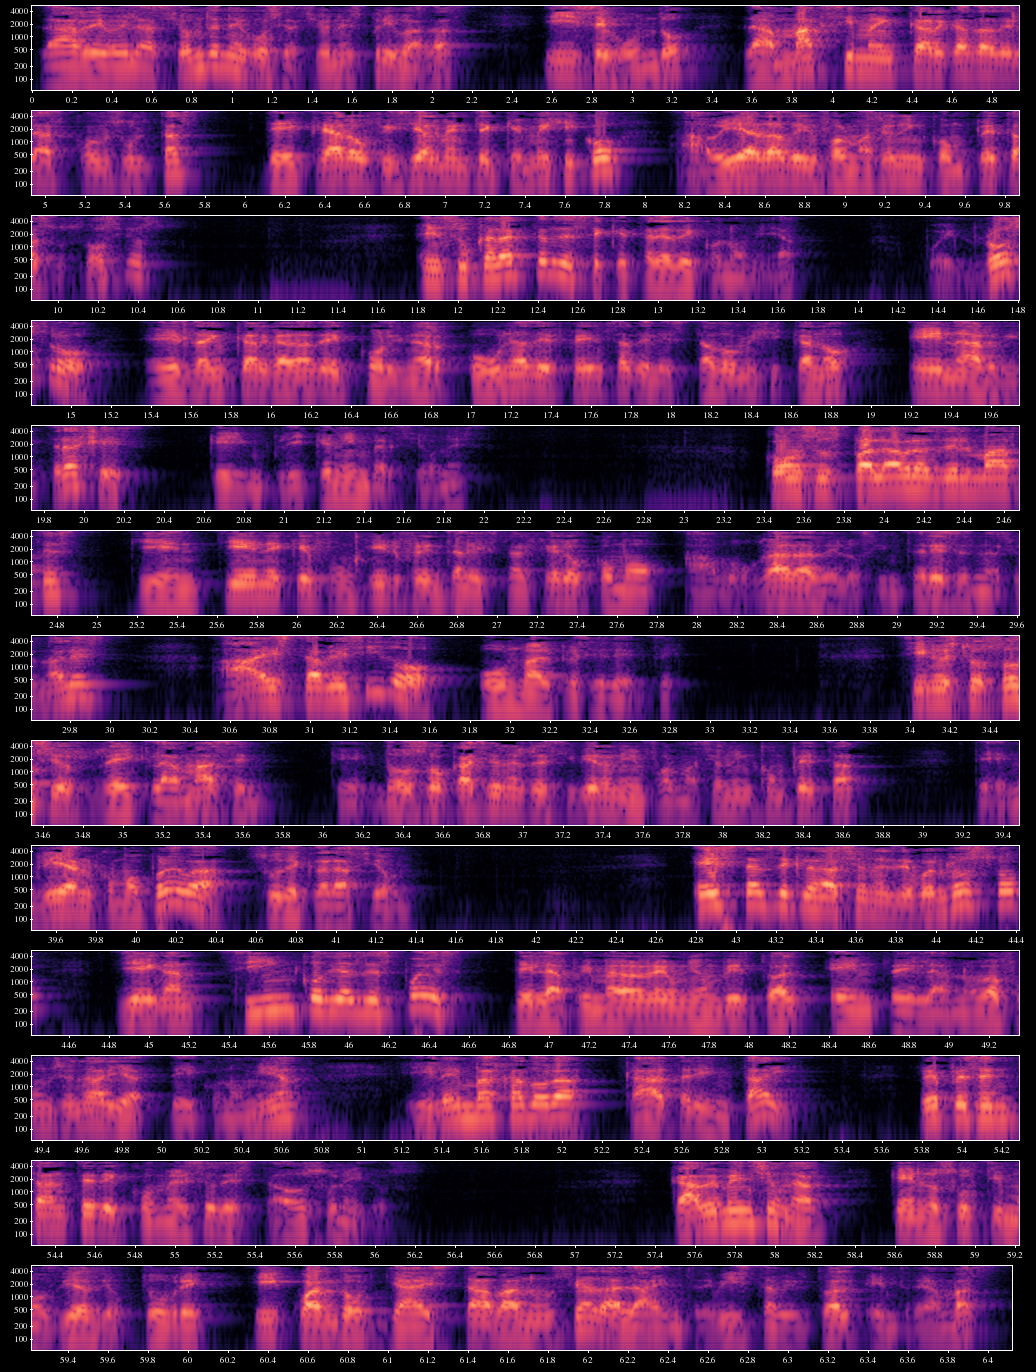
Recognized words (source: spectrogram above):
La revelación de negociaciones privadas y segundo, la máxima encargada de las consultas declara oficialmente que México habría dado información incompleta a sus socios. En su carácter de secretaria de Economía, Buenrostro es la encargada de coordinar una defensa del Estado mexicano en arbitrajes que impliquen inversiones. Con sus palabras del martes, quien tiene que fungir frente al extranjero como abogada de los intereses nacionales, ha establecido un mal presidente. Si nuestros socios reclamasen que en dos ocasiones recibieron información incompleta, tendrían como prueba su declaración. Estas declaraciones de buen rostro llegan cinco días después de la primera reunión virtual entre la nueva funcionaria de Economía y la embajadora Catherine Tai, representante de Comercio de Estados Unidos. Cabe mencionar que en los últimos días de octubre y cuando ya estaba anunciada la entrevista virtual entre ambas,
